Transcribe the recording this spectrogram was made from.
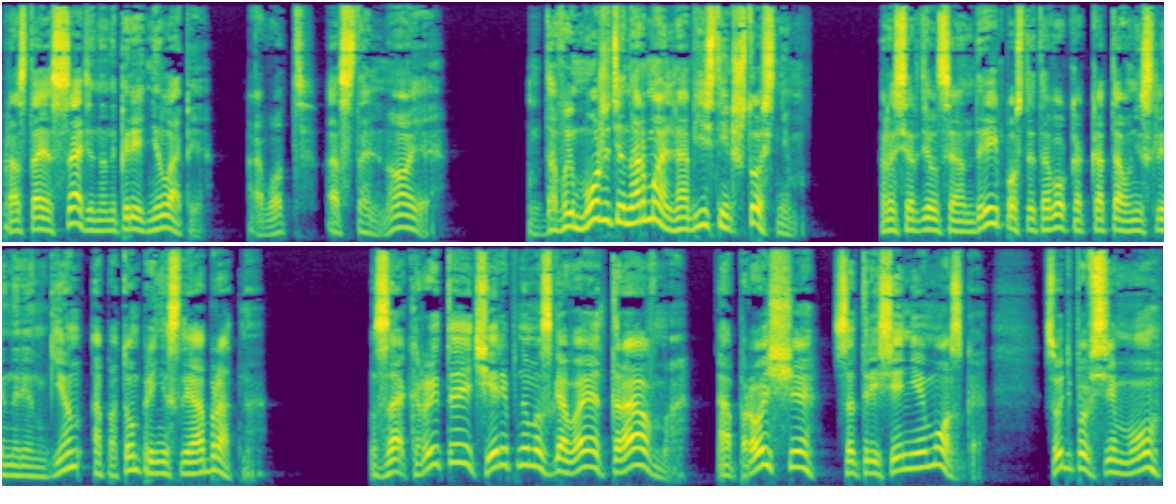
простая ссадина на передней лапе. А вот остальное... «Да вы можете нормально объяснить, что с ним?» Рассердился Андрей после того, как кота унесли на рентген, а потом принесли обратно. «Закрытая черепно-мозговая травма, а проще — сотрясение мозга. Судя по всему,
